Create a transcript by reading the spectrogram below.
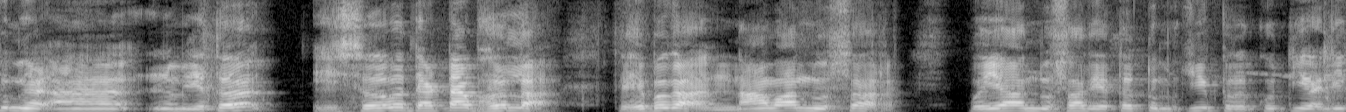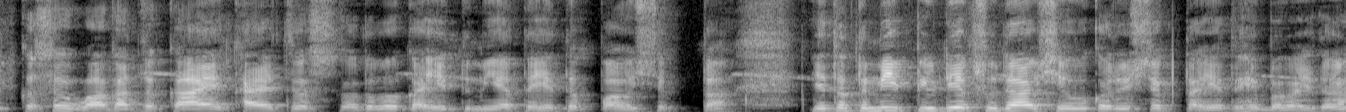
तुम्ही येतं हे सर्व डाटा भरला तर हे बघा नावानुसार वयानुसार येतं तुमची प्रकृती आली कसं वागायचं काय खायचं सर्व काही तुम्ही आता येतं पाहू शकता. येतं तुम्ही पी डी एफसुद्धा सेव्ह करू शकता येतं हे बघा येतं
